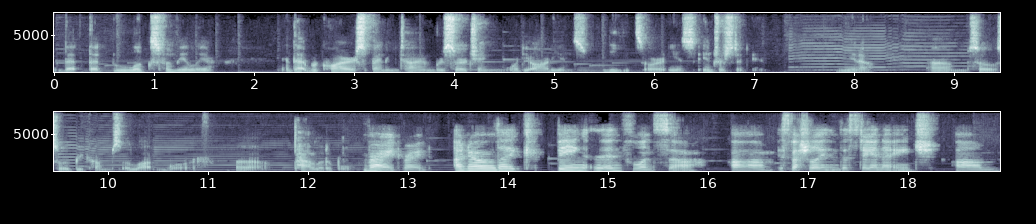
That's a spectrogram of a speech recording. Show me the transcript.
that, that looks familiar. And that requires spending time researching what your audience needs or is interested in, you know. Um, so, so it becomes a lot more uh, palatable. Right, right. I know, like, being an influencer, um, especially in this day and age, um,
